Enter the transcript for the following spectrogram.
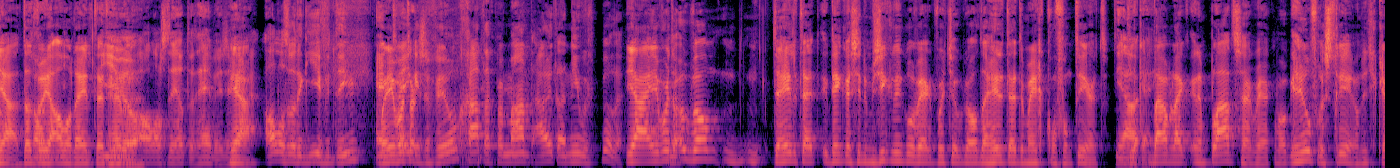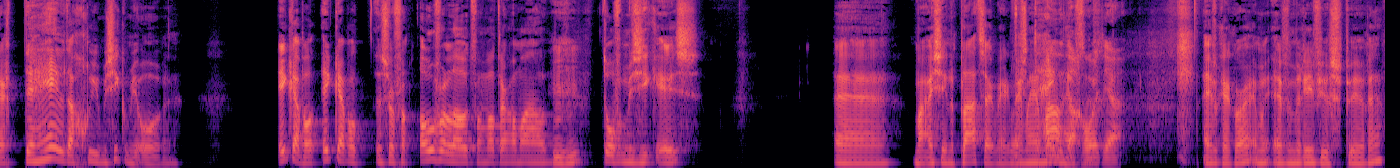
Ja, dat wil je allemaal de hele tijd je hebben. wil alles de hele tijd hebben. Zeg, Ja. alles wat ik hier verdien en je twee wordt keer er- zoveel gaat er per maand uit aan nieuwe spullen. Ja, je wordt ook wel de hele tijd... Ik denk als je in de muziekwinkel werkt... word je ook wel de hele tijd ermee geconfronteerd. Ja. Daarom lijkt in een platenzaak werken me ook heel frustrerend. Want je krijgt de hele dag goede muziek om je oren. Ik heb al, ik heb al een soort van overload van wat er allemaal Mhm. toffe muziek is. Eh, maar als je in een platenzaak werkt, ben je je het de helemaal hele dag hoort, ja. Even kijken hoor. Even mijn reviews speuren.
